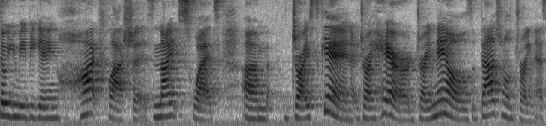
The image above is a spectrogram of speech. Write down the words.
So you may be getting hot flashes, night sweats, um, dry skin, dry hair, dry nails, vaginal dryness.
